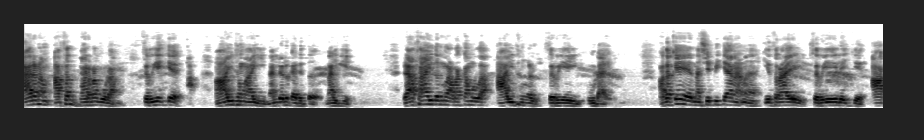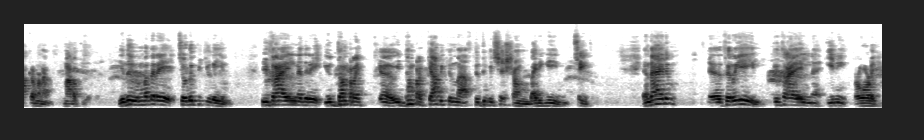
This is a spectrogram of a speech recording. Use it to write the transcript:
കാരണം അസദ് ഭരണകൂടം സിറിയയ്ക്ക് ആയുധമായി നല്ലൊരു കരുത്ത് നൽകിയിരുന്നു. രാസായുധങ്ങൾ അടക്കമുള്ള ആയുധങ്ങൾ സിറിയയിൽ ഉണ്ടായിരുന്നു. അതൊക്കെ നശിപ്പിക്കാനാണ് ഇസ്രായേൽ സിറിയയിലേക്ക് ആക്രമണം നടത്തിയത്. ഇത് വിമതരെ ചൊടിപ്പിക്കുകയും ഇസ്രായേലിനെതിരെ യുദ്ധം പ്ര യുദ്ധം പ്രഖ്യാപിക്കുന്ന സ്ഥിതിവിശേഷം വരികയും ചെയ്തു. എന്തായാലും സിറിയയിൽ ഇസ്രായേലിന് ഇനി റോളില്ല.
